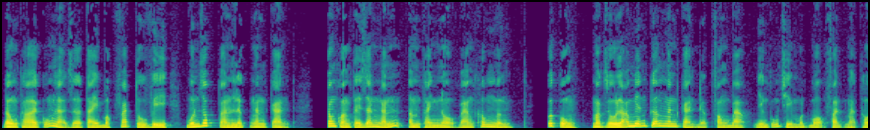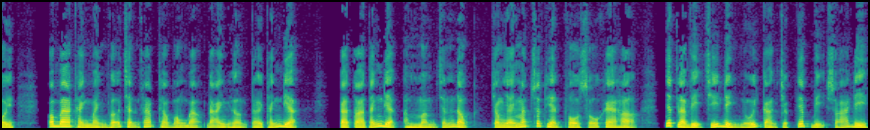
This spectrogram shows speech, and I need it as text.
đồng thời cũng là giơ tay bộc phát tu vi, muốn dốc toàn lực ngăn cản. Trong khoảng thời gian ngắn, âm thanh nổ vang không ngừng. Cuối cùng, mặc dù lão miễn cưỡng ngăn cản được phong bạo, nhưng cũng chỉ một bộ phận mà thôi. Có ba thành mảnh vỡ trận pháp theo vong bạo đã ảnh hưởng tới thánh địa. Cả tòa thánh địa âm mầm chấn động, trong nháy mắt xuất hiện vô số khe hở, nhất là vị trí đỉnh núi càng trực tiếp bị xóa đi.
